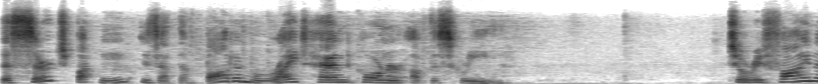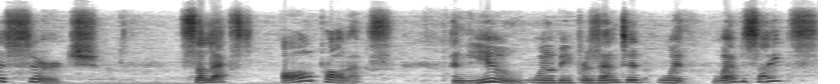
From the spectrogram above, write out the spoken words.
The search button is at the bottom right hand corner of the screen. To refine a search, select all products and you will be presented with websites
